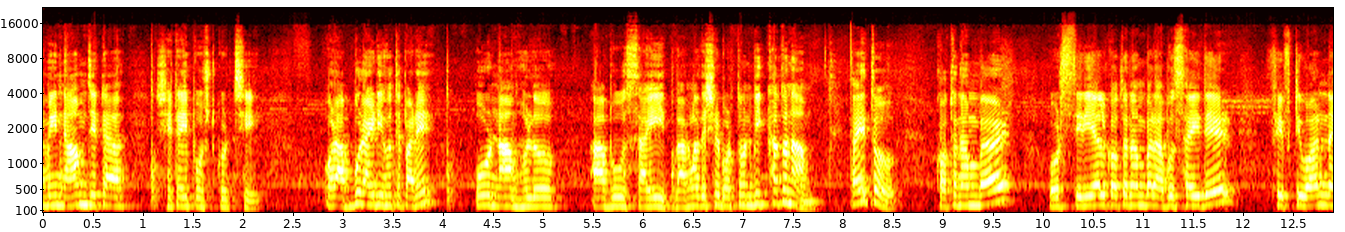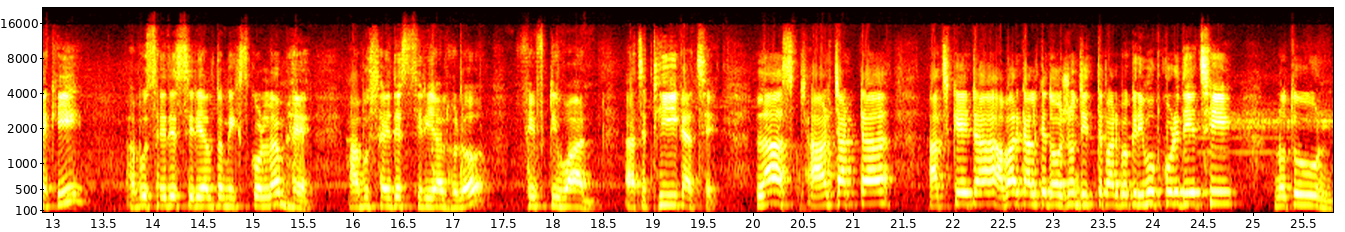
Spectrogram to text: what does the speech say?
আমি নাম যেটা, সেটাই পোস্ট করছি। ওর আব্বুর আইডি হতে পারে। ওর নাম হলো আবু সাইদ। বাংলাদেশের বর্তমানে বিখ্যাত নাম। তাই তো? কত নাম্বার? ওর সিরিয়াল কত নাম্বার? আবু সাইদের ফিফটি ওয়ান নাকি? আবু সাইদের সিরিয়াল তো মিক্স করলাম হ্যাঁ। আবু সাইদের সিরিয়াল হলো ফিফটি ওয়ান আচ্ছা ঠিক আছে। লাস্ট আর চারটা। আজকে এটা আবার কালকে দশজন জিততে পারবে ওকে রিমুভ করে দিয়েছি। নতুন।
